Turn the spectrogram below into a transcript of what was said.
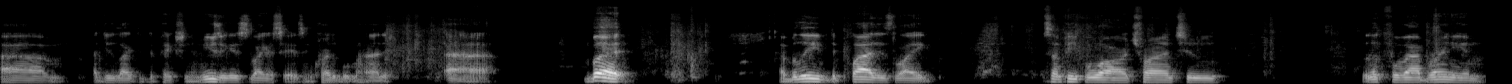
Um, I do like the depiction. The music is, like I said, it's incredible behind it. Uh, but I believe the plot is like some people are trying to look for vibranium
